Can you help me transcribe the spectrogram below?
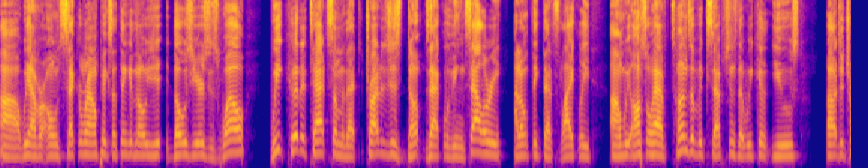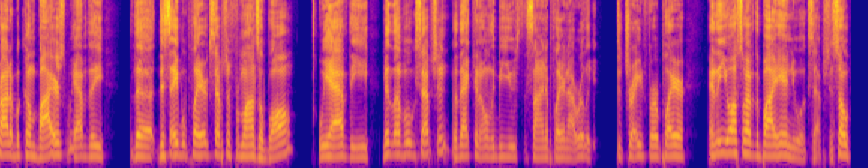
Uh, we have our own second round picks, I think, in those, those years as well. We could attach some of that to try to just dump Zach LaVine's salary. I don't think that's likely. Um, we also have tons of exceptions that we could use uh, to try to become buyers. We have the the disabled player exception from Lonzo Ball. We have the mid level exception, but that can only be used to sign a player, not really to trade for a player. And then you also have the biannual exception. So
